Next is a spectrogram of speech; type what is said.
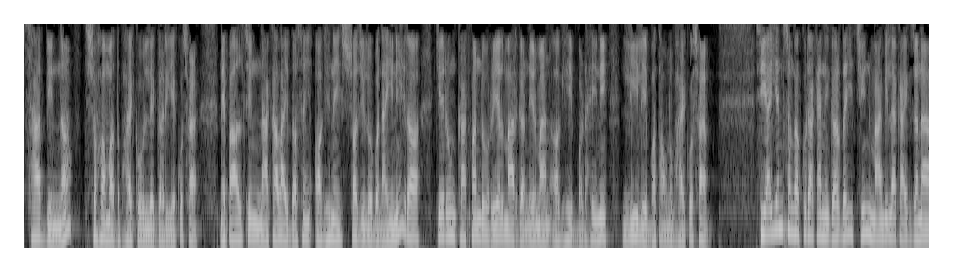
साथ दिन सहमत भएको उल्लेख गरिएको छ। नेपाल चीन नाकालाई दशैं अघि नै सजिलो बनाइने र केरूङ काठमाण्डु रेलमार्ग निर्माण अघि बढ़ाइने लीले बताउनु भएको छ। सीआईएनसँग कुराकानी गर्दै चीन मामिलाका एकजना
